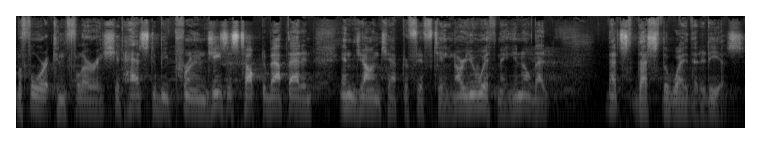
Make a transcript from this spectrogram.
before it can flourish. It has to be pruned. Jesus talked about that in, in John chapter 15. Are you with me? You know that that's, that's the way that it is.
